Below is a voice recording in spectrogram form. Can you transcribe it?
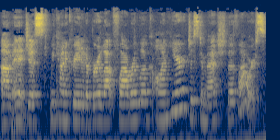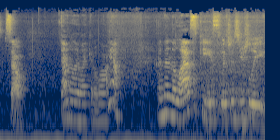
Um, and it just we kind of created a burlap flower look on here just to match the flowers. So Yeah. I really like it a lot. Yeah. And then the last piece, which is usually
